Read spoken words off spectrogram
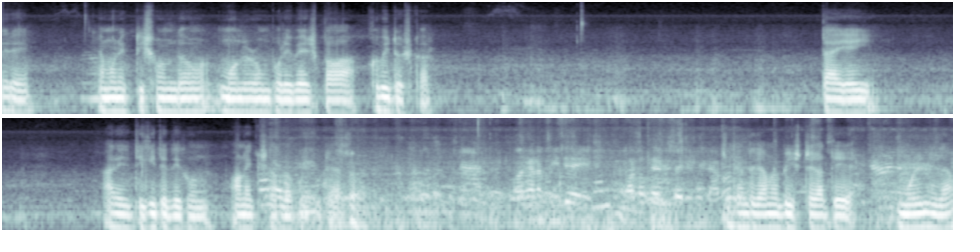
ছেড়ে এমন একটি সুন্দর মনোরম পরিবেশ পাওয়া খুবই দুষ্কর। তাই এই আর এই দিঘিতে দেখুন, অনেক শাপলা ফুটে আছে। এখান থেকে আমরা বিশ টাকাতে মুড়ি নিলাম।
